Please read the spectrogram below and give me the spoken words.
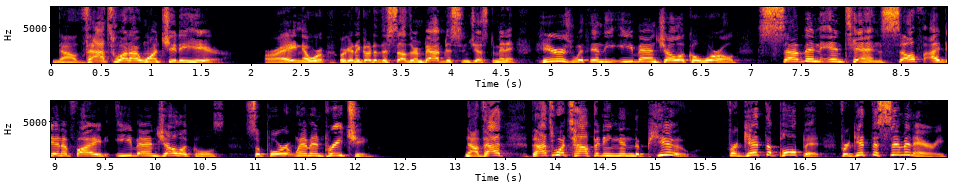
Now that's what I want you to hear. All right. Now we're, we're going to go to the Southern Baptists in just a minute. Here's within the evangelical world. Seven in 10 self-identified evangelicals support women preaching. Now that, that's what's happening in the pew. Forget the pulpit. Forget the seminary.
